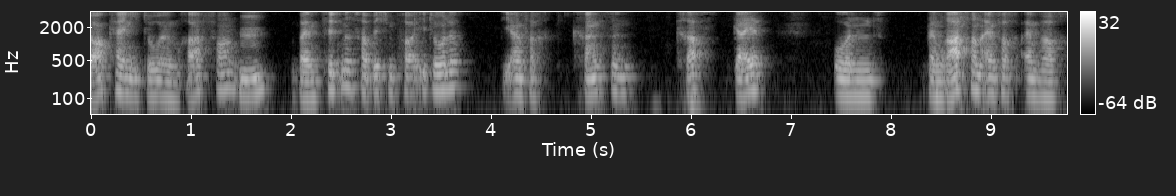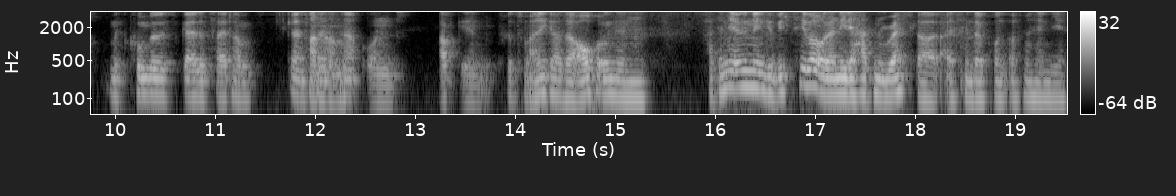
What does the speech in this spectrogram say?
gar kein Idol im Radfahren. Mhm. Beim Fitness habe ich ein paar Idole, die einfach krank sind, krass, geil. Und beim Radfahren einfach, einfach mit Kumpels geile Zeit haben, Geil, Fun haben ja. und abgehen. Fritz Meinecke hatte auch irgendeinen. Hat der nicht irgendeinen Gewichtsheber? Oder nee, der hat einen Wrestler als Hintergrund auf dem Handy.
